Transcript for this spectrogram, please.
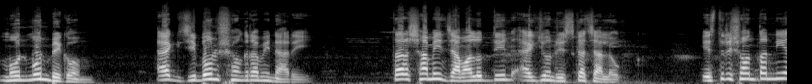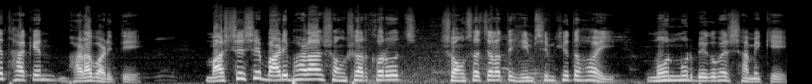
মুনমুন বেগম, এক জীবন সংগ্রামী নারী। তার স্বামী জামাল উদ্দিন একজন রিক্সা চালক। স্ত্রী সন্তান নিয়ে থাকেন ভাড়া বাড়িতে। মাস শেষে বাড়ি ভাড়া, সংসার খরচ, সংসার চালাতে হিমশিম খেতে হয় মনমুর বেগমের স্বামীকে।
